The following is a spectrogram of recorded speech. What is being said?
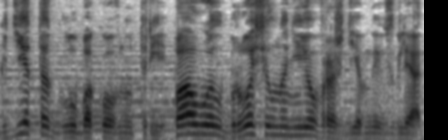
где-то глубоко внутри. Пауэлл бросил на нее враждебный взгляд.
